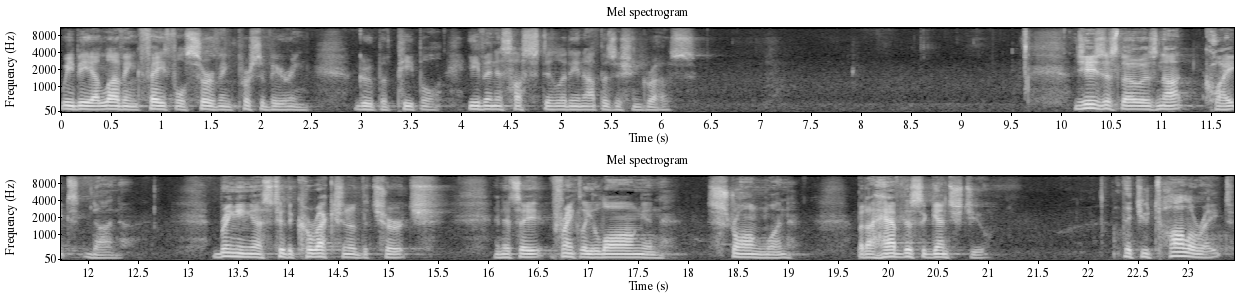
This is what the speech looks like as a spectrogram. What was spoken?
we be a loving, faithful, serving, persevering group of people, even as hostility and opposition grows. Jesus, though, is not quite done bringing us to the correction of the church. And it's a frankly long and strong one. But I have this against you that you tolerate.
